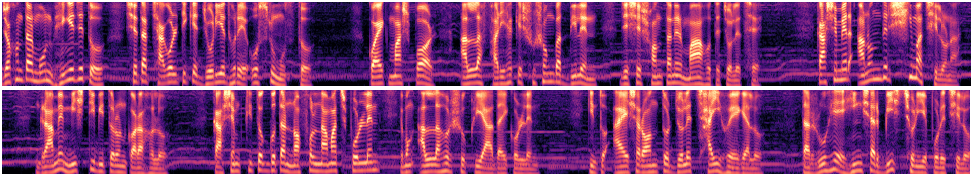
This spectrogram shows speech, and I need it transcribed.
যখন তার মন ভেঙে যেত, সে তার ছাগলটিকে জড়িয়ে ধরে অশ্রু মুছত। কয়েক মাস পর আল্লাহ ফারিহাকে সুসংবাদ দিলেন যে সে সন্তানের মা হতে চলেছে। কাশেমের আনন্দের সীমা ছিল না গ্রামে মিষ্টি বিতরণ করা হলো। কাশেম কৃতজ্ঞতার নফল নামাজ পড়লেন এবং আল্লাহর শুক্রিয়া আদায় করলেন। কিন্তু আয়েশার অন্তর জ্বলে ছাই হয়ে গেল। তার রুহে হিংসার বিষ ছড়িয়ে পড়েছিল।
